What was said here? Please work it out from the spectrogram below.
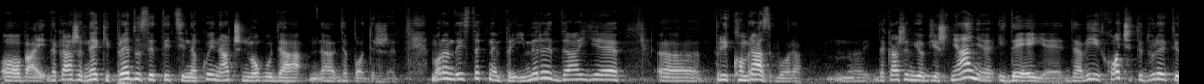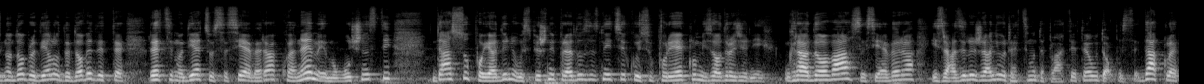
ovaj, da kažem, neki preduzetnici na koji način mogu da, da podrže. Moram da istaknem primjer da je e, prikom razgovora da kažem i objašnjanje ideje da vi hoćete da uradite jedno dobro dijelo da dovedete recimo djecu sa sjevera koja nemaju mogućnosti da su pojedini uspješni preduzetnici koji su porijeklom iz određenih gradova sa sjevera izrazili žalju recimo da platite autobuse. Dakle,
